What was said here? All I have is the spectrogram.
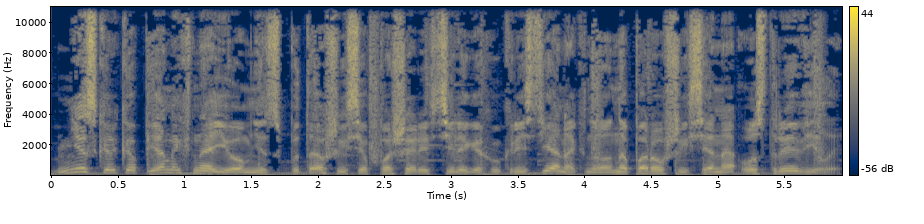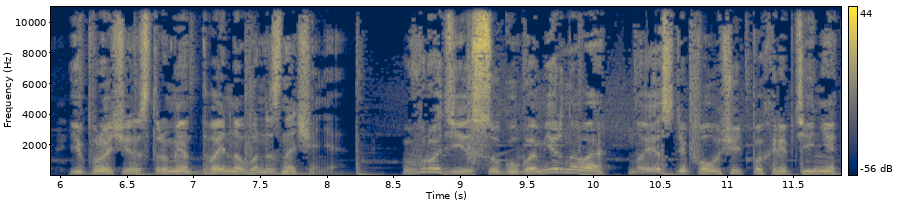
Несколько пьяных наемниц, пытавшихся пошарить в телегах у крестьянок, но напоровшихся на острые вилы и прочий инструмент двойного назначения. Вроде и сугубо мирного, но если получить по хребтине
